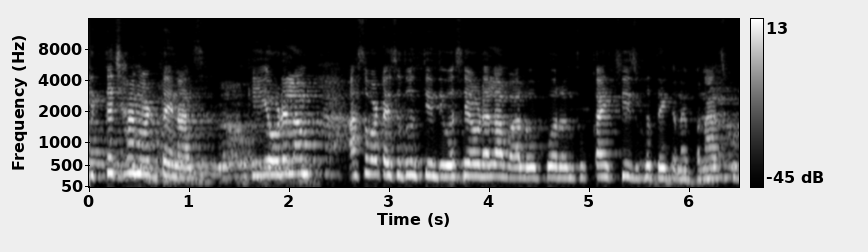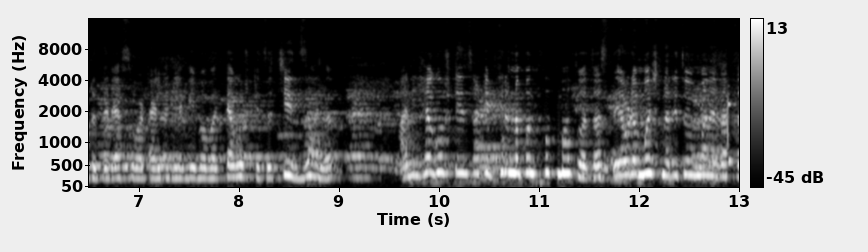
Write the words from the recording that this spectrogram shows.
इतकं छान वाटतंय ना आज की एवढं लांब असं वाटायचं दोन तीन दिवस एवढ्या लांब आलो परंतु काय चीज होते का नाही पण आज कुठंतरी असं वाटायला लागलं की बाबा त्या गोष्टीचं चीज झालं. आणि ह्या गोष्टींसाठी फिरणं पण खूप महत्त्वाचं असतं. एवढ्या मशनरी तुम्ही म्हणत असता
